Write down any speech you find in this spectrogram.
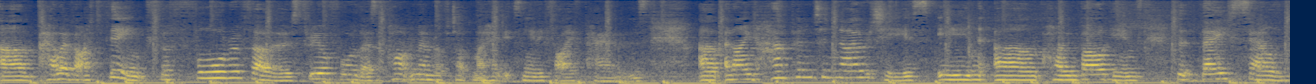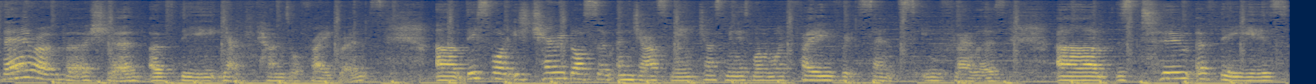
Um, however, I think for four of those, three or four of those, I can't remember off the top of my head, it's nearly five pounds. Um, and I happen to notice in um, Home Bargains that they sell their own version of the Yankee Candle fragrance. Uh, this one is Cherry Blossom and Jasmine. Jasmine is one of my favourite scents in flowers. Um, there's two of these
